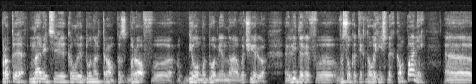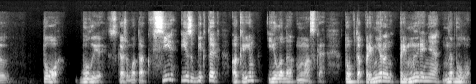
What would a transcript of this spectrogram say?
Проте, навіть е, коли Дональд Трамп збирав е, в Білому домі на вечерю лідерів високотехнологічних компаній, то були, скажімо так, всі із Біктек, окрім Ілона Маска. Тобто примирен- примирення не було.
